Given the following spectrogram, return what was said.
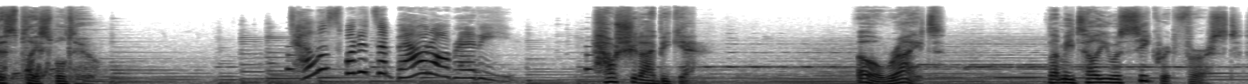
This place will do. Tell us what it's about already. How should I begin? Oh, right. Let me tell you a secret first.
